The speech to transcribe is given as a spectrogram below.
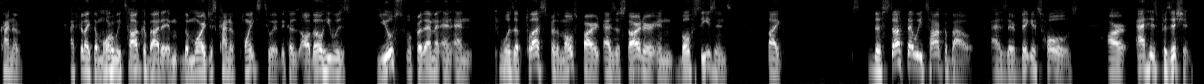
kind of I feel like the more we talk about it, the more it just kind of points to it because although he was useful for them and, and, and was a plus for the most part as a starter in both seasons, like the stuff that we talk about as their biggest holes are at his position,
